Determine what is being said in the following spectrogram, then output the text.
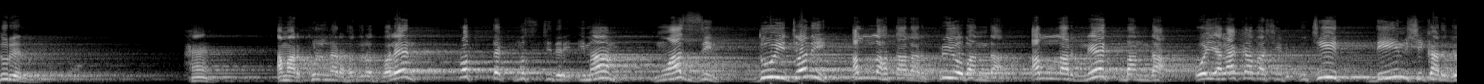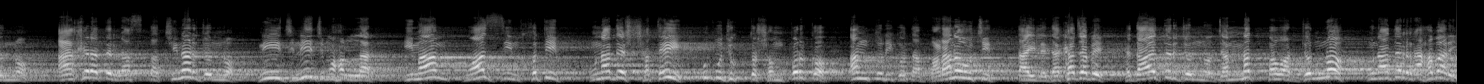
দূরের হোক। হ্যাঁ আমার খুলনার হজরত বলেন, প্রত্যেক মসজিদের ইমাম, মুয়াজ্জিন, দুইজনই আল্লাহ তালার প্রিয় বান্দা, আল্লাহর নেক বান্দা। ওই এলাকাবাসীর উচিত দিন শিকার জন্য, আখেরাতের রাস্তা চিনার জন্য নিজ নিজ মহল্লার ইমাম মোয়াজিন খতিব ওনাদের সাথেই উপযুক্ত সম্পর্ক, আন্তরিকতা বাড়ানো উচিত। তাইলে দেখা যাবে হেদায়তের জন্য, জান্নাত পাওয়ার জন্য ওনাদের রাহাবারি,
